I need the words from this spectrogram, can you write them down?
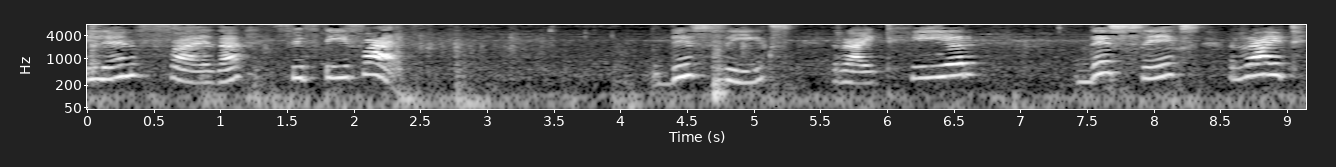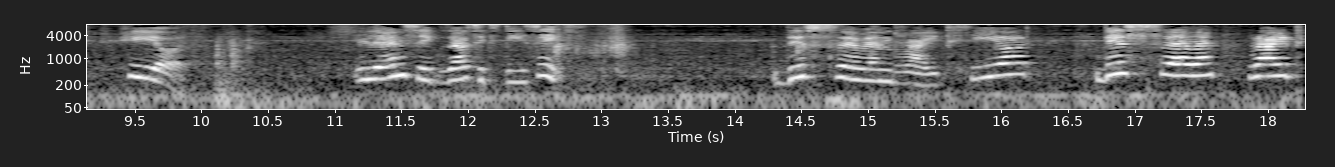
11 5 the 55 this 6 right here. This 6 right here. 11 6 the 66 this 7 right here. This 7 right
